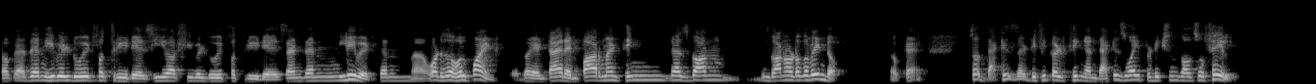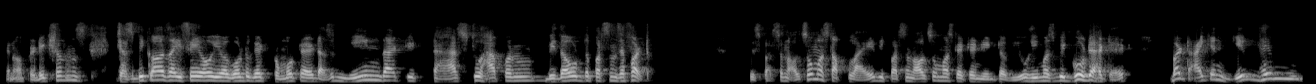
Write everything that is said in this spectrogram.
Okay then he will do it for 3 days. He or she will do it for 3 days and then leave it. Then uh, what is the whole point? The entire empowerment thing has gone is gone out of the window. Okay? So that is the difficult thing and that is why predictions also fail. You know predictions just because i say oh you're going to get promoted doesn't mean that it has to happen without the person's effort this person also must apply the person also must attend interview he must be good at it. But i can give him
